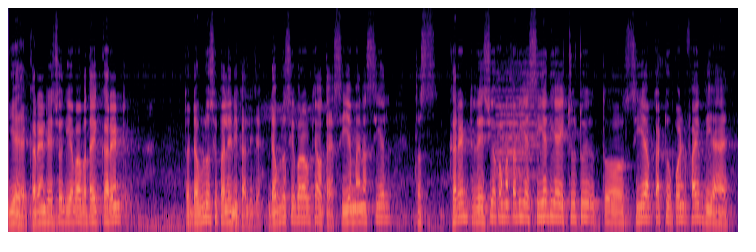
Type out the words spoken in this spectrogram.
ये है, करेंट रेशियो दिया हुआ बताइए, करेंट तो डब्ल्यू सी पहले निकाल लीजिए। डब्ल्यू सी बराबर क्या होता है? C A minus C L तो करेंट रेशियो का मतलब ये सी ए दिया है टू टू तो सी ए आपका टू पॉइंट फाइव दिया है।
